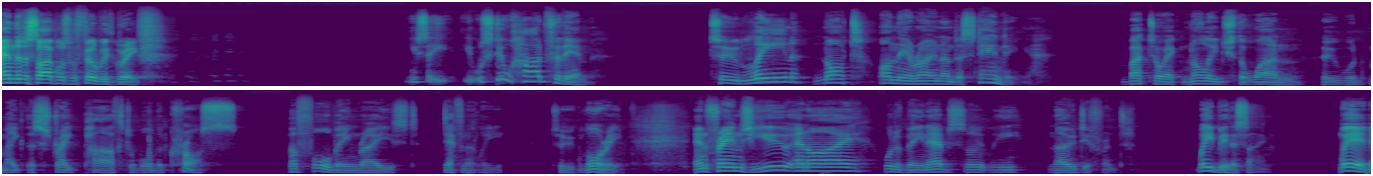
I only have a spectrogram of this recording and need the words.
And the disciples were filled with grief. You see, it was still hard for them to lean not on their own understanding, but to acknowledge the one who would make the straight path toward the cross before being raised definitely to glory. And friends, you and I would have been absolutely no different. We'd be the same. We're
